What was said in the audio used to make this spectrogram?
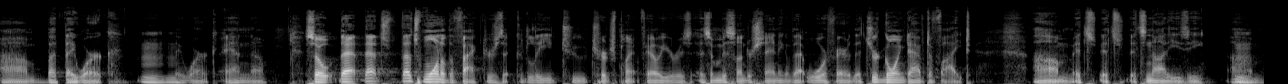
um, but they work. They work, and uh, so that that's that's one of the factors that could lead to church plant failure is, is a misunderstanding of that warfare that you're going to have to fight. Um, it's it's it's not easy. Um,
